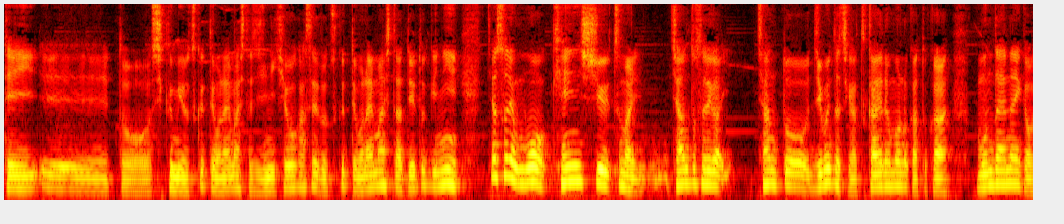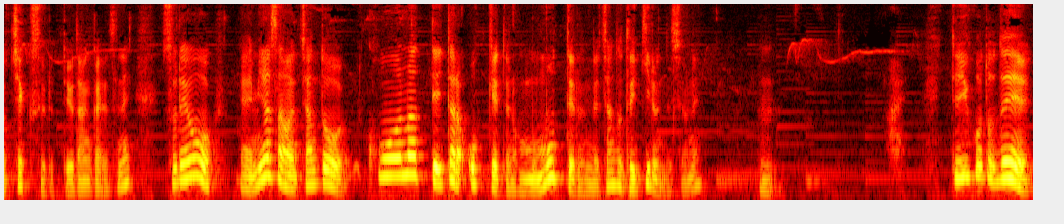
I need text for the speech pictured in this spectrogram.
てえーと、仕組みを作ってもらいました、人力評価制度を作ってもらいましたという時に、じゃあそれも研修、つまりちゃんとそれがちゃんと自分たちが使えるものかとか、問題ないかをチェックするっていう段階ですね。それを、えー、皆さんはちゃんとこうなっていたら OK っていうのも持ってるんで、ちゃんとできるんですよね。っていうことで、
